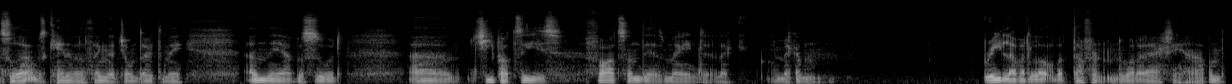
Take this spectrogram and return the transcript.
So that was kind of the thing that jumped out to me in the episode. Uh, she puts these thoughts into his mind, like make him relive it a little bit different than what had actually happened.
